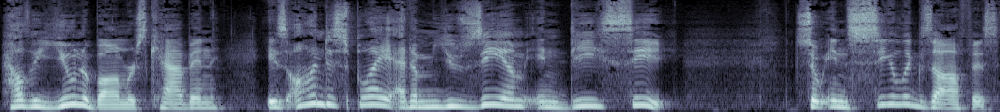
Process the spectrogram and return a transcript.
how the Unabomber's cabin is on display at a museum in DC. So in Selig's office,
